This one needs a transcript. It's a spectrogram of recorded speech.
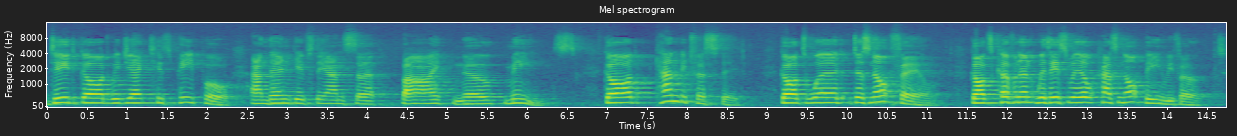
Did God reject his people? And then gives the answer by no means. God can be trusted. God's word does not fail. God's covenant with Israel has not been revoked.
